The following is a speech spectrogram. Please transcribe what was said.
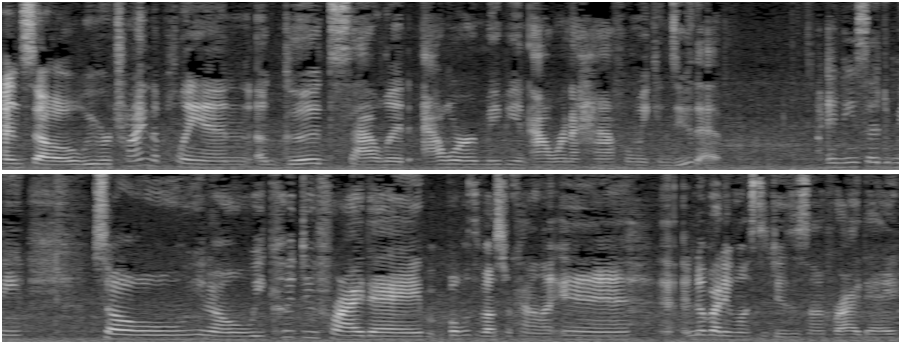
And so we were trying to plan a good, solid hour, maybe an hour and a half when we can do that. And he said to me, so, you know, we could do Friday, but both of us were kind of like, eh, nobody wants to do this on Friday.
